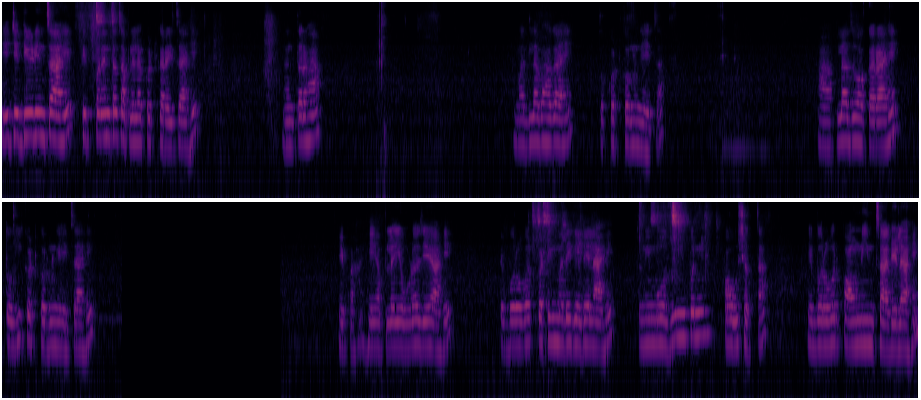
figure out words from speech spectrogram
हे जे दीड इंच आहे तिथपर्यंतच आपल्याला कट करायचं आहे. नंतर हा मधला भाग आहे तो कट करून घ्यायचा. हा आपला जो आकार आहे तोही कट करून घ्यायचा आहे. हे पहा हे आपलं एवढं जे आहे ते बरोबर कटिंगमध्ये गेलेलं आहे. तुम्ही मोजून पण पाहू शकता. हे बरोबर पाऊण इंच आलेलं आहे.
